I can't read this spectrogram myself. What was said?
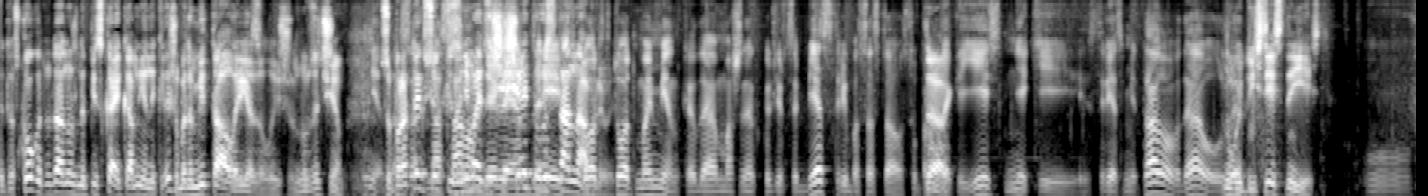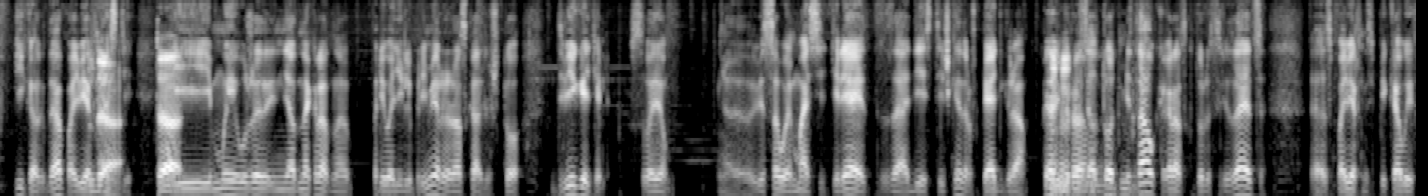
Это сколько туда нужно песка и камней накидать, чтобы это металл резало еще? Ну зачем? Нет, Супротек человек все-таки занимается деле, защищает Андрей, и восстанавливает. В тот, в тот момент, когда машина эксплуатируется без трибосостава Супротека, есть некий срез металлов, да, уже... Ну, естественно, есть в пиках да, поверхности. Да, И мы уже неоднократно приводили примеры, рассказывали, что двигатель в своем э, весовой массе теряет за 10 тысяч метров 5 грамм. 5 грамм. То есть, а тот металл, как раз, который срезается э, с поверхности пиковых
